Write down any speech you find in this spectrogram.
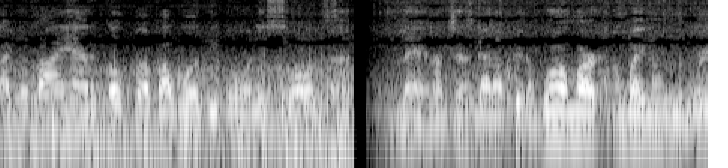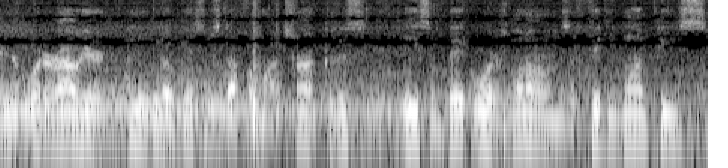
Like if I had a GoPuff, I would be doing this all the time. Man, I just got up here to Walmart. I'm waiting on them to bring the order out here. I need to go get some stuff on my trunk because these some big orders. One of them is a 51 piece,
